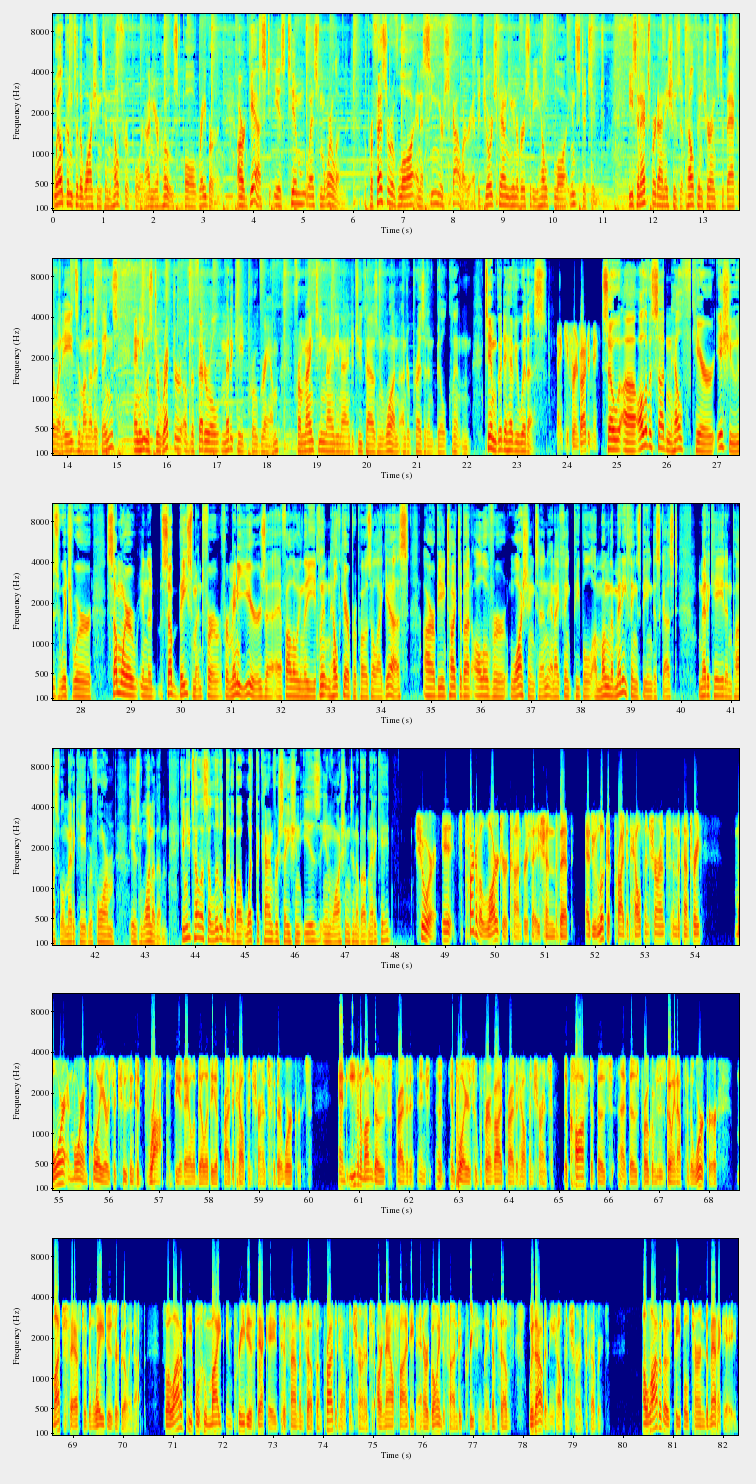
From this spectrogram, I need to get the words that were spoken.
Welcome to the Washington Health Report. I'm your host, Paul Rayburn. Our guest is Tim Westmoreland, a professor of law and a senior scholar at the Georgetown University Health Law Institute. He's an expert on issues of health insurance, tobacco, and AIDS, among other things, and he was director of the federal Medicaid program from 1999 to 2001 under President Bill Clinton. Tim, good to have you with us. Thank you for inviting me. So, uh, all of a sudden, healthcare issues, which were somewhere in the sub basement for, for many years, uh, following the Clinton healthcare proposal, I guess, are being talked about all over Washington. And I think people, among the many things being discussed, Medicaid and possible Medicaid reform is one of them. Can you tell us a little bit about what the conversation is in Washington about Medicaid? Sure. It's part of a larger conversation that as you look at private health insurance in the country, more and more employers are choosing to drop the availability of private health insurance for their workers. And even among those private in, uh, employers who provide private health insurance, the cost of those uh, those programs is going up for the worker much faster than wages are going up. So a lot of people who might in previous decades have found themselves on private health insurance are now finding and are going to find increasingly themselves without any health insurance coverage a lot of those people turned to Medicaid.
